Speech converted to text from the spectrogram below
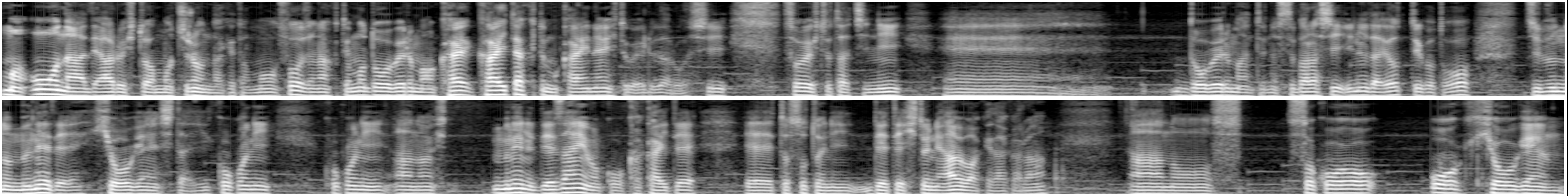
まあ、オーナーである人はもちろんだけどもそうじゃなくてもドーベルマンを買い買いたくても買えない人がいるだろうしそういう人たちに、えードーベルマンというのは素晴らしい犬だよっていうことを自分の胸で表現したい。ここにここにあの胸にデザインをこう抱えて、えー、と外に出て人に会うわけだから。あのそこを表現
